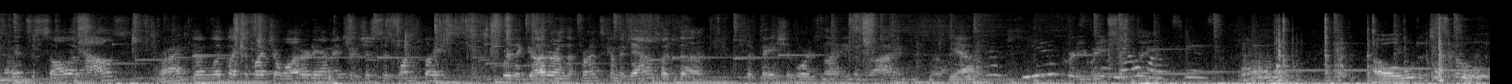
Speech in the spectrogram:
I mean, it's a solid house. Right. Doesn't look like a bunch of water damage. There's just this one place where the gutter on the front's coming down, but the, the fascia board's not even rotting, so. Yeah. How cute. Pretty recent Mailboxes. Old school.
